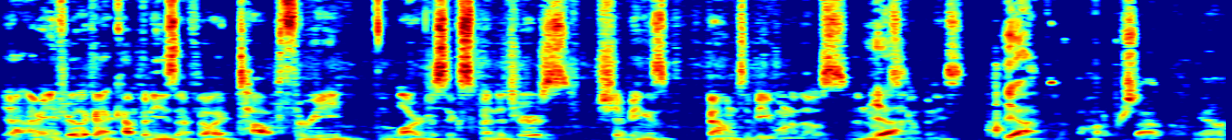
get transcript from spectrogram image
Yeah, I mean, if you're looking at companies, I feel like top three largest expenditures, shipping is bound to be one of those in most Yeah. companies. Yeah. Hundred percent. Yeah.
